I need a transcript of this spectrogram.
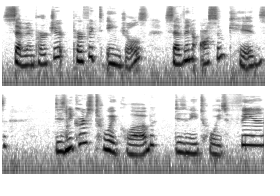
Seven Perfect Angels, Seven Awesome Kids, Disney Cars Toy Club, Disney Toys Fan,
